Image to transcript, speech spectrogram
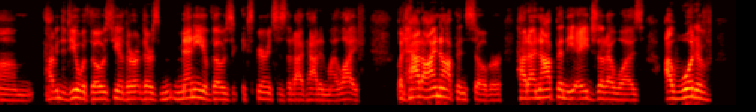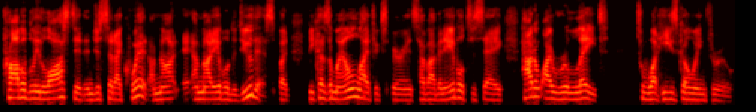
um having to deal with those you know there there's many of those experiences that I've had in my life. But had I not been sober had I not been the age that I was I would have probably lost it and just said I quit. I'm not I'm not able to do this. But because of my own life experience have I been able to say how do I relate to what he's going through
